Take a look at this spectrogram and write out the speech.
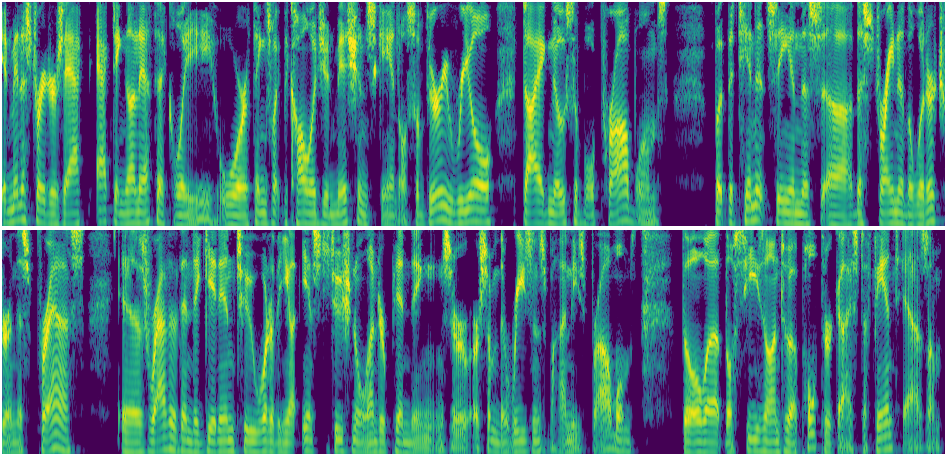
administrators act, acting unethically or things like the college admission scandal. So very real diagnosable problems. But the tendency in this, uh, the strain of the literature in this press is rather than to get into what are the institutional underpinnings or, or some of the reasons behind these problems, they'll, uh, they'll seize onto a poltergeist, a phantasm.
